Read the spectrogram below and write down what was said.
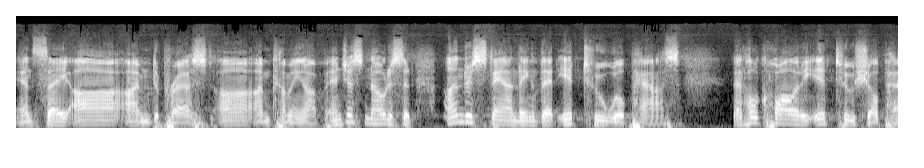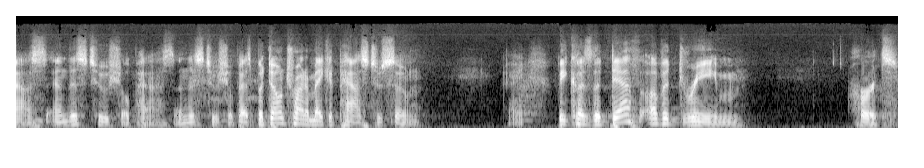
And say, ah, I'm depressed, ah, I'm coming up, and just notice it, understanding that it too will pass. That whole quality, it too shall pass, and this too shall pass, and this too shall pass. But don't try to make it pass too soon. Okay? Because the death of a dream hurts.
